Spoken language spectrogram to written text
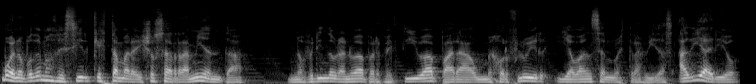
Bueno, podemos decir que esta maravillosa herramienta nos brinda una nueva perspectiva para un mejor fluir y avance en nuestras vidas. A diario,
